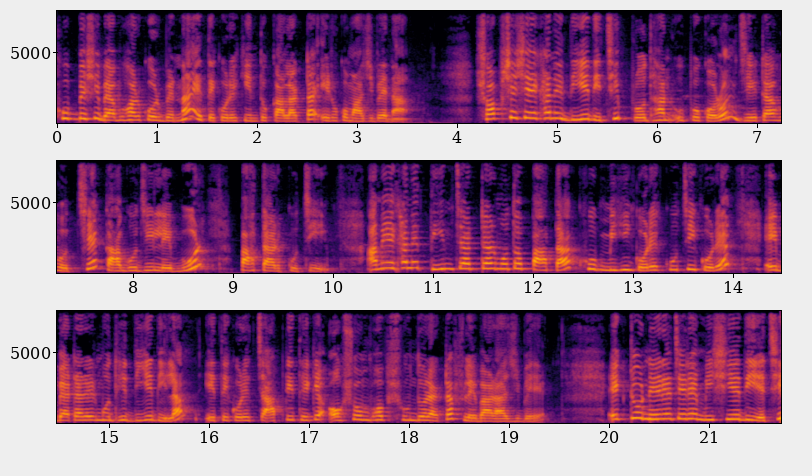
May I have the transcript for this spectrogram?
খুব বেশি ব্যবহার করবেন না, এতে করে কিন্তু কালারটা এরকম আসবে না। সবশেষে এখানে দিয়ে দিচ্ছি প্রধান উপকরণ, যেটা হচ্ছে কাগজি লেবুর পাতার কুচি। আমি এখানে তিন চারটার মতো পাতা খুব মিহি করে কুচি করে এই ব্যাটারের মধ্যে দিয়ে দিলাম। এতে করে চাপটি থেকে অসম্ভব সুন্দর একটা ফ্লেভার আসবে। একটু নেড়ে চেড়ে মিশিয়ে দিয়েছি।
